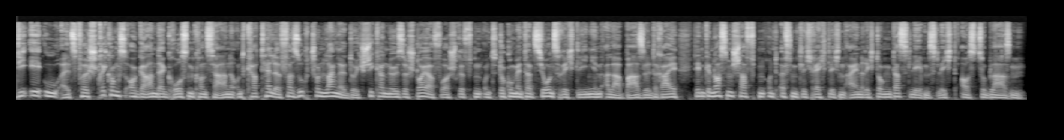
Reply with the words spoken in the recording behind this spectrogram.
Die EU als Vollstreckungsorgan der großen Konzerne und Kartelle versucht schon lange durch schikanöse Steuervorschriften und Dokumentationsrichtlinien aller Basel III den Genossenschaften und öffentlich-rechtlichen Einrichtungen das Lebenslicht auszublasen.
